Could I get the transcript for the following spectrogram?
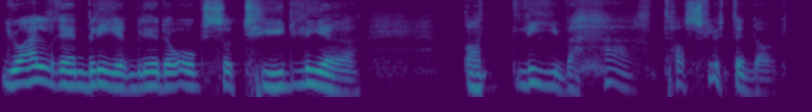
Jo eldre en blir, blir det også tydeligere at livet her tar slutt en dag.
